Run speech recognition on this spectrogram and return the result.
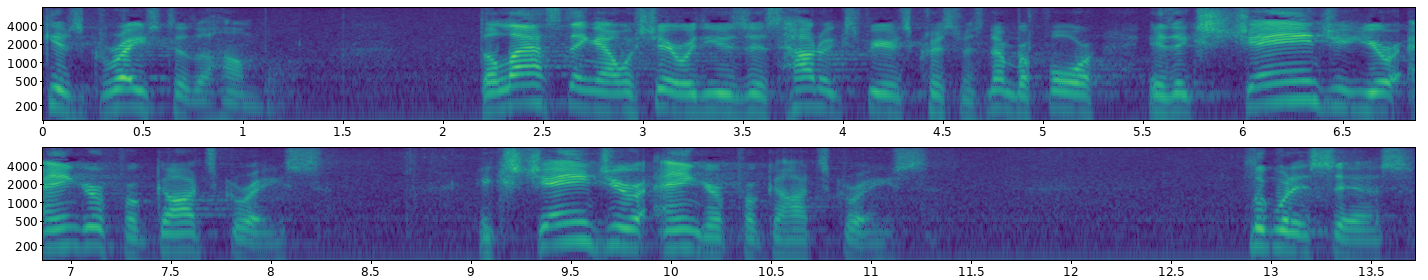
Gives grace to the humble. The last thing I will share with you is this how to experience Christmas. Number four is exchange your anger for God's grace. Exchange your anger for God's grace. Look what it says.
